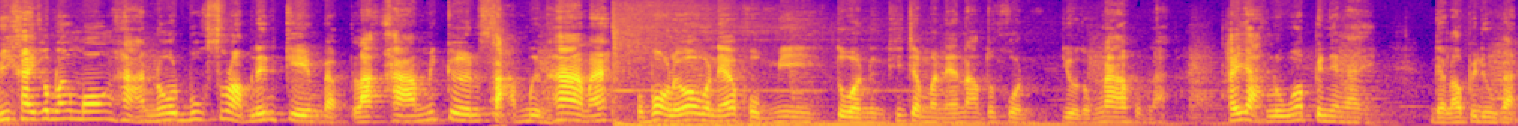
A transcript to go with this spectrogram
มีใครกำลังมองหาโน้ตบุ๊กสำหรับเล่นเกมแบบราคาไม่เกิน 35,000ไหมผมบอกเลยว่าวันนี้ผมมีตัวหนึ่งที่จะมาแนะนำทุกคนอยู่ตรงหน้าผมละถ้าอยากรู้ว่าเป็นยังไง เดี๋ยวเราไปดูกัน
